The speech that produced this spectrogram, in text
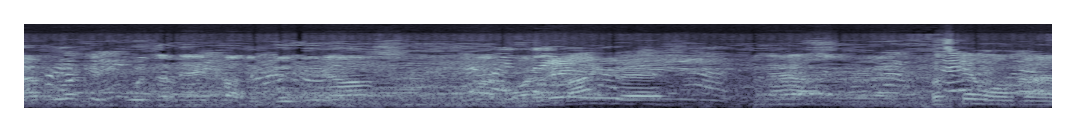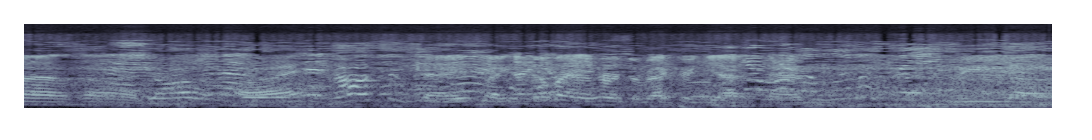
I'm working with a man called the Goo Goo Dolls. on one of the- Bye, Chris. Let's go walk on outside. All right. No, it's okay. It's like nobody heard the record yet. man. We, uh,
